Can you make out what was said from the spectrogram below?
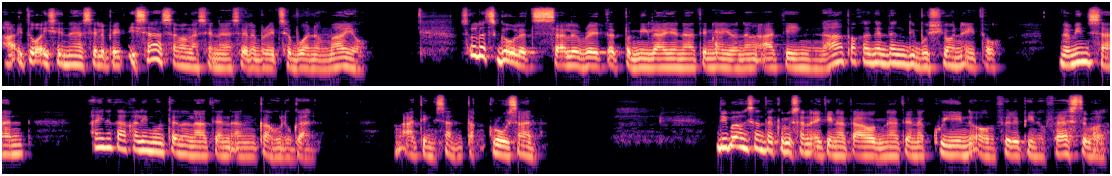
ah, ito ay sineselebrate, isa sa mga sineselebrate sa buwan ng Mayo. So let's go, let's celebrate at pagnilayan natin ngayon ang ating napakagandang debosyon na ito na minsan ay nakakalimutan na natin ang kahulugan, ang ating Santa Cruzan. Di ba ang Santa Cruzan ay tinatawag natin na Queen of Filipino Festival?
